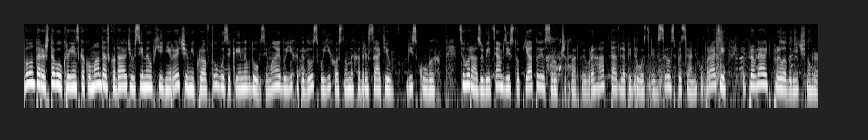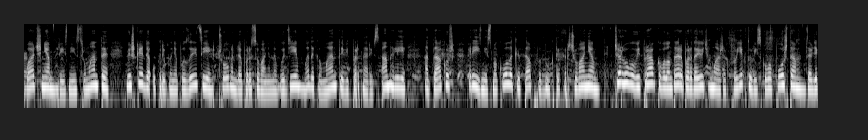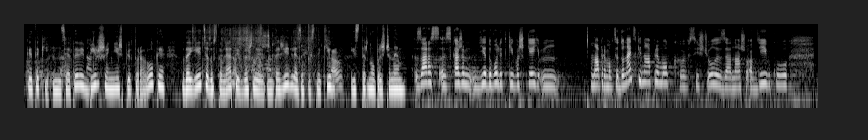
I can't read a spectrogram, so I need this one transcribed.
Волонтери штабу Українська команда складають усі необхідні речі в мікроавтобус, який невдовзі має доїхати до своїх основних адресатів військових. Цього разу бійцям зі 105-ї, 44-ї бригад та для підрозділів сил спеціальних операцій відправляють прилади нічного бачення, різні інструменти, мішки для укріплення позиції, човен для пересування на воді, медикаменти від партнерів з Англії, а також різні смаколики та продукти харчування. Чергову відправку волонтери передають в межах проєкту Військова пошта. Завдяки такій ініціативі більше ніж півтора роки вдається доставляти важливі вантажі для захисників із Тернопільщини. Зараз, е, скажімо, є доволі такий важкий. Напрямок це Донецький напрямок. Всі ж чули за нашу Авдіївку,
